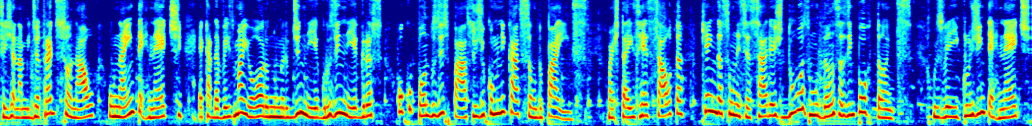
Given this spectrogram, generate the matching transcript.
Seja na mídia tradicional ou na internet, é cada vez maior o número de negros e negras ocupando os espaços de comunicação do país. Mas Thaís ressalta que ainda são necessárias duas mudanças importantes. Os veículos de internet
